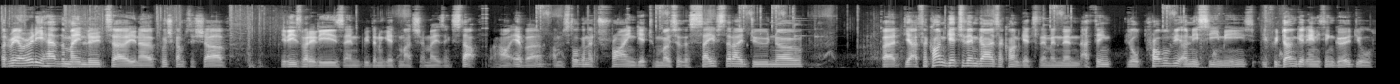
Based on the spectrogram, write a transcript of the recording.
But we already have the main loot. So, you know, push comes to shove. It is what it is. And we didn't get much amazing stuff. However, I'm still going to try and get to most of the safes that I do know. But yeah, if I can't get to them, guys, I can't get to them. And then I think you'll probably only see me, if we don't get anything good, you'll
